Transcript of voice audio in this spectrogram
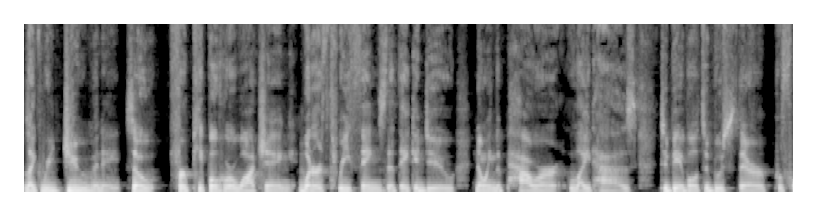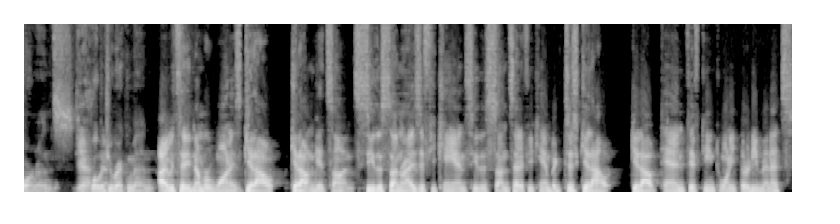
like rejuvenate. So for people who are watching, what are three things that they could do knowing the power light has to be able to boost their performance? Yeah. What would you recommend? I would say number one is get out, get out and get sun. See the sunrise if you can, see the sunset if you can, but just get out. Get out 10, 15, 20, 30 minutes.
